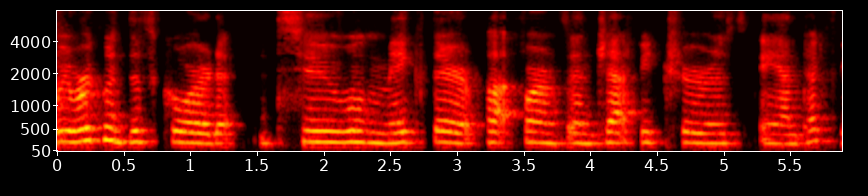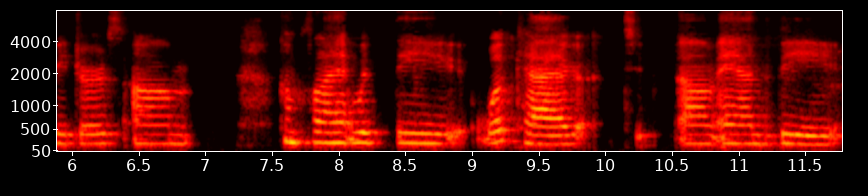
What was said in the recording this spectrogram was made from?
we working with Discord to make their platforms and chat features and text features um, compliant with the WCAG to, um, and the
